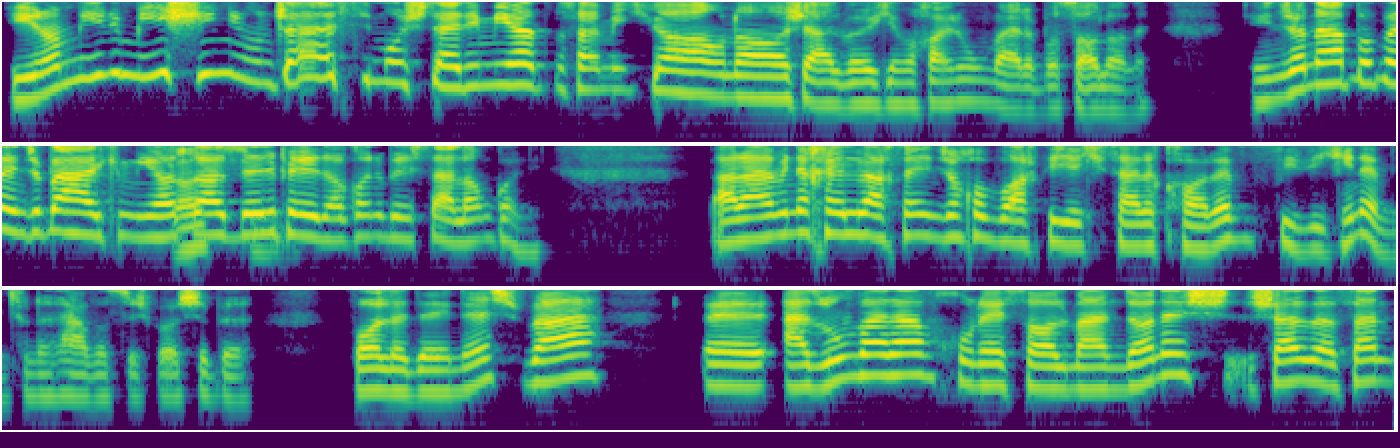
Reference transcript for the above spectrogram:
ایران میری میشینی اونجا هستی مشتری میاد مثلا میگی آه اونا شلواری که می‌خواین اون بره با سالانه. اینجا نه بابا اینجا به هر کی میاد باید بری پیدا کنی بهش سلام کنی. برای همین خیلی وقتا اینجا خب وقتی یکی سر کاره فیزیکی نمی‌تونه حواسش باشه به والدینش و از اون ورم خونه سالمندانش شاید اصلا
